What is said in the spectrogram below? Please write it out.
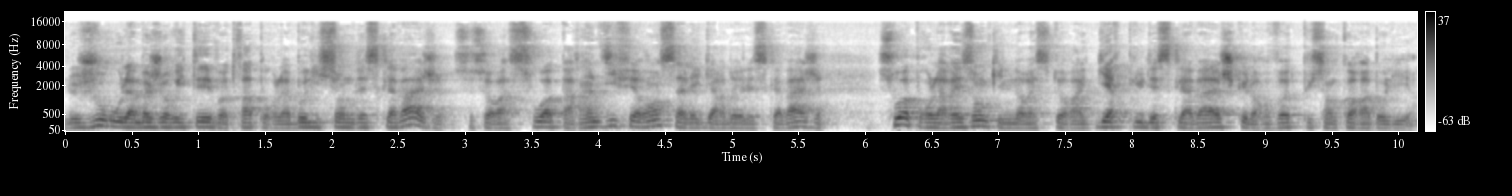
Le jour où la majorité votera pour l'abolition de l'esclavage, ce sera soit par indifférence à l'égard de l'esclavage, soit pour la raison qu'il ne restera guère plus d'esclavage que leur vote puisse encore abolir.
